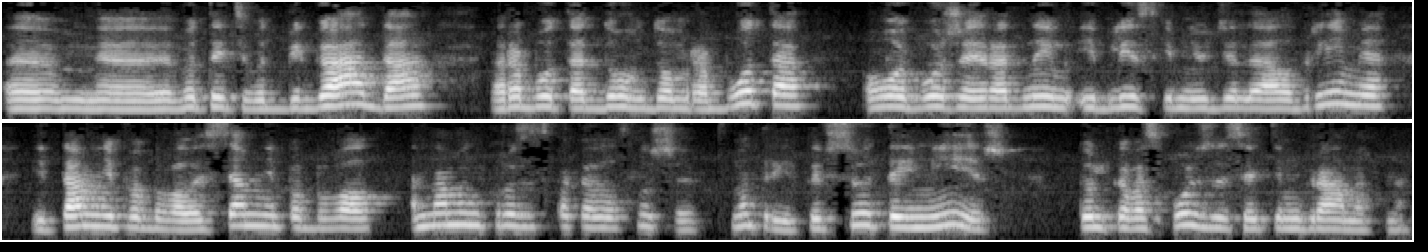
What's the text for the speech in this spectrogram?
э, э, вот эти вот бега, да, работа, дом, дом, работа, ой, боже, и родным, и близким не уделял время – и там не побывал, и сам не побывал. А нам инкрузис показал, слушай, смотри, ты все это имеешь, только воспользуйся этим грамотно.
